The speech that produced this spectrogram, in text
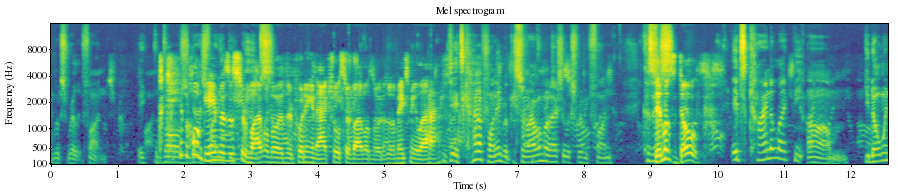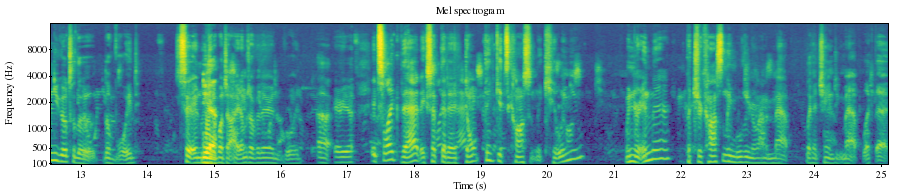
It looks really fun. It involves The whole game is a survival waves. mode, and they're putting an actual survival mode, is what makes me laugh. It's kind of funny, but the survival mode actually looks really fun. Cause It looks dope. it's kind of like the um, you know when you go to the the void, so and Yeah. get a bunch of items over there in the void uh, area. It's like that, except that I don't think it's constantly killing you when you're in there, but you're constantly moving around a map, like a changing map, like that.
